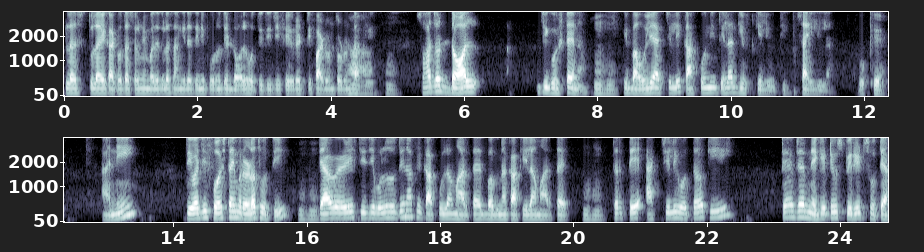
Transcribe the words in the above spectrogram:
प्लस तुला एक आठवत असेल मी मध्ये तुला सांगितलं तिने पूर्ण ती डॉल होती तिची फेवरेट ती फाडून तोडून टाकली. सो हा जो डॉल जी गोष्ट आहे ना ही बाहुली ऍक्च्युली काकूनी तिला गिफ्ट केली होती सायलीला. ओके. आणि तेव्हा जी फर्स्ट टाइम रडत होती त्यावेळेस ती जी बोलत होती ना की काकूला मारतायत बघ ना काकीला मारतायत. तर ते ऍक्च्युली होतं की त्या ज्या नेगेटिव्ह स्पिरिट्स होत्या.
